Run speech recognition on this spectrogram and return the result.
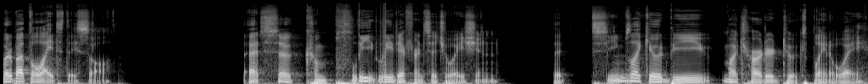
what about the lights they saw? That's a completely different situation that seems like it would be much harder to explain away.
